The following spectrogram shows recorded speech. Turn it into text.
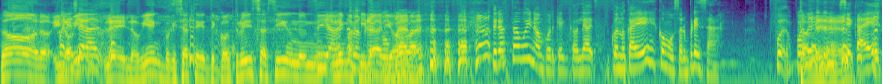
No, no, y Bueno, lo bien, lo bien, porque ya te, te construís así un, un- Sí, imaginario. preocupa. Pero está bueno porque cuando caes es como sorpresa. También. Si caes.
